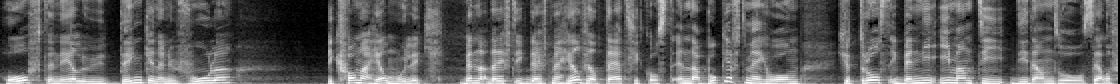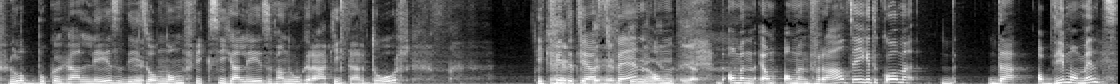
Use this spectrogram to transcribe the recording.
hoofd en heel uw denken en uw voelen. Ik vond dat heel moeilijk. Ben dat, dat, heeft, ik- dat heeft mij heel veel tijd gekost. En dat boek heeft mij gewoon getroost. Ik ben niet iemand die, die dan zo zelf hulpboeken gaat lezen, die Nee. zo non-fictie gaat lezen van hoe raak ik daardoor. Ik vind het juist fijn om, ja. om, een, om, om een verhaal tegen te komen dat op die moment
